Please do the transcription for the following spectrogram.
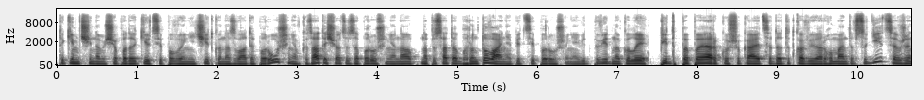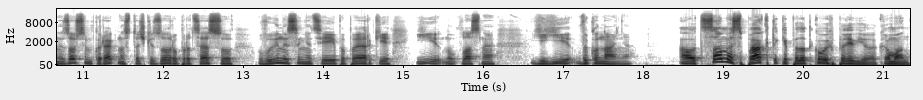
таким чином, що податківці повинні чітко назвати порушення, вказати, що це за порушення, написати обґрунтування під ці порушення. відповідно, коли під ППР-ку шукаються додаткові аргументи в суді, це вже не зовсім коректно з точки зору процесу винесення цієї ППР-ки і, ну, власне, її виконання. А от саме з практики податкових перевірок, Роман,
